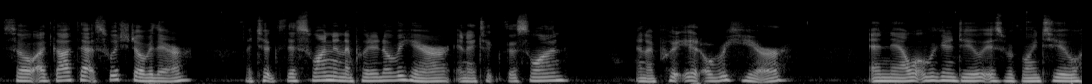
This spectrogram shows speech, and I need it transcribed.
so I got that switched over there. I took this one and I put it over here, and I took this one and I put it over here. And now what we're going to do is we're going to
